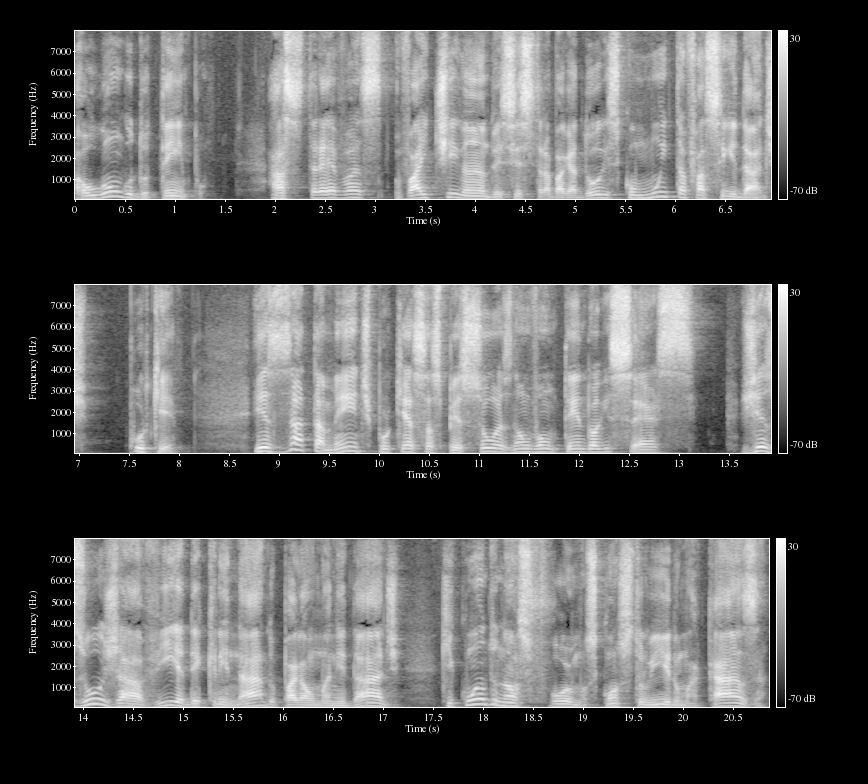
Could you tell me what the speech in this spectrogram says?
ao longo do tempo, as trevas vai tirando esses trabalhadores com muita facilidade. Por quê? Exatamente porque essas pessoas não vão tendo alicerce. Jesus já havia declinado para a humanidade que quando nós formos construir uma casa,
